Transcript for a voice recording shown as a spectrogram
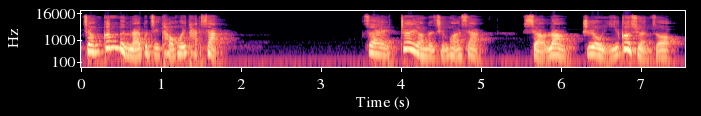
将根本来不及逃回塔下。在这样的情况下，小浪只有一个选择，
